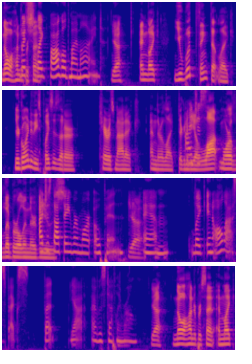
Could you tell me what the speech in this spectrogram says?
No, 100%. which like boggled my mind. Yeah. And like you would think that like you're going to these places that are charismatic and they're like they're going to be just- a lot more liberal in their views. I just thought they were more open Yeah. and like in all aspects. But yeah, I was definitely wrong. Yeah. No, 100%. And like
